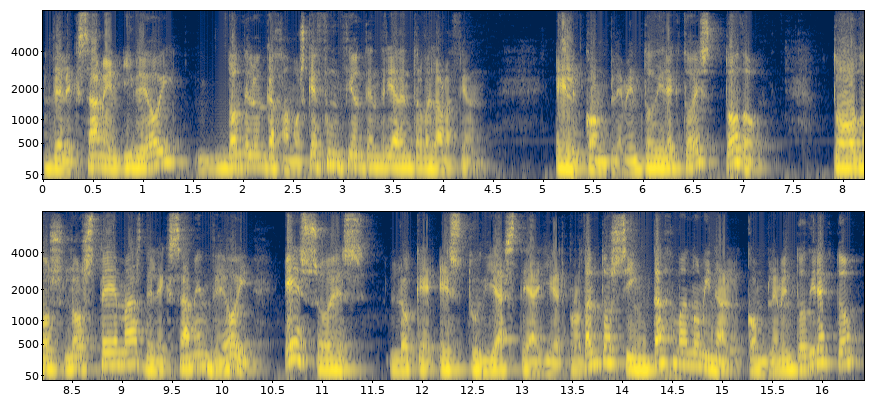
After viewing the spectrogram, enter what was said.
del examen y de hoy, ¿dónde lo encajamos? ¿Qué función tendría dentro de la oración? El complemento directo es todo. Todos los temas del examen de hoy. Eso es lo que estudiaste ayer. Por lo tanto, sintagma nominal, complemento directo,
